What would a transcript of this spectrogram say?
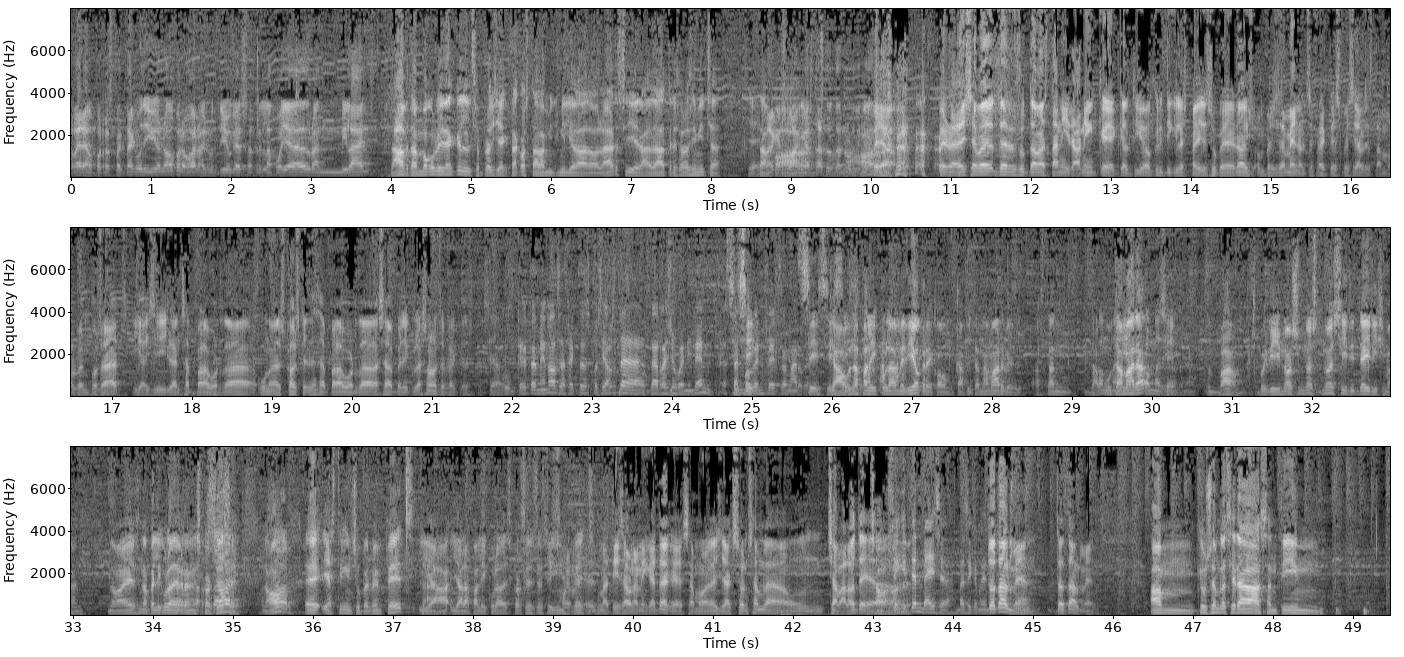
a veure, ho respectar que ho digui o no, però bueno, és un tio que s'ha tret la polla durant mil anys, No, tampoc oblidem que el seu projecte costava mig milió de dòlars i era de 3 hores i mitja. Sí. perquè s'ho van gastar tot en ordinador. Però, però deixa de resultar bastant irònic que, que el tio critiqui les pel·lis de superherois on precisament els efectes especials estan molt ben posats i hagi llançat per la borda una de les coses que ha llançat per la borda de la seva pel·lícula són els efectes especials Concretament els efectes especials de, de rejuveniment estan molt ben fets a Marvel. sí, sí, que sí, una sí. pel·lícula mediocre com Capitana Marvel estan de Com puta mare com mediocre. va, vull dir, no és, no és, no és d'Irishman no és una pel·lícula de gran Per Scorsese sort, per no? Eh, i estiguin super ben fets i a, i a la pel·lícula de Scorsese estiguin molt es fets matisa una miqueta que Samuel L. Jackson sembla un xavalote, Un eh? O xavalote. sigui, té enveja, bàsicament. totalment, totalment um, què us sembla si ara sentim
